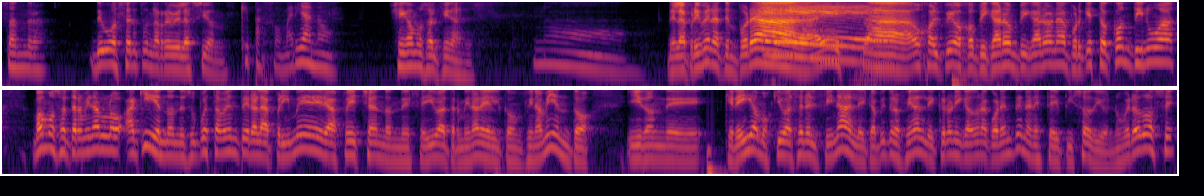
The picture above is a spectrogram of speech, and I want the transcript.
Sandra, debo hacerte una revelación. ¿Qué pasó, Mariano? Llegamos al final. No. De la primera temporada. ¡Eh! Esa. Ojo al piojo, picarón, picarona, porque esto continúa. Vamos a terminarlo aquí, en donde supuestamente era la primera fecha en donde se iba a terminar el confinamiento y donde creíamos que iba a ser el final, el capítulo final de Crónica de una cuarentena en este episodio número 12,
